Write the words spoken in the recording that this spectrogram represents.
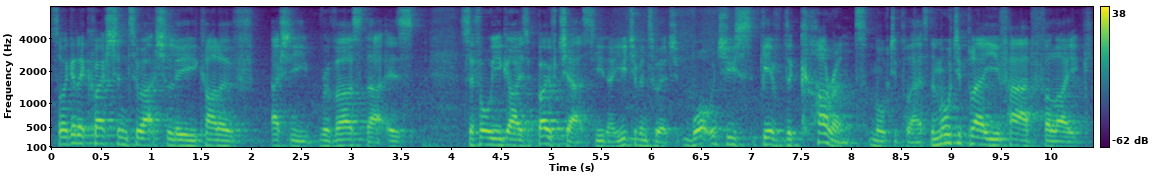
So I get a question to actually kind of actually reverse that is so for all you guys both chats you know YouTube and Twitch what would you give the current multiplayer the multiplayer you've had for like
